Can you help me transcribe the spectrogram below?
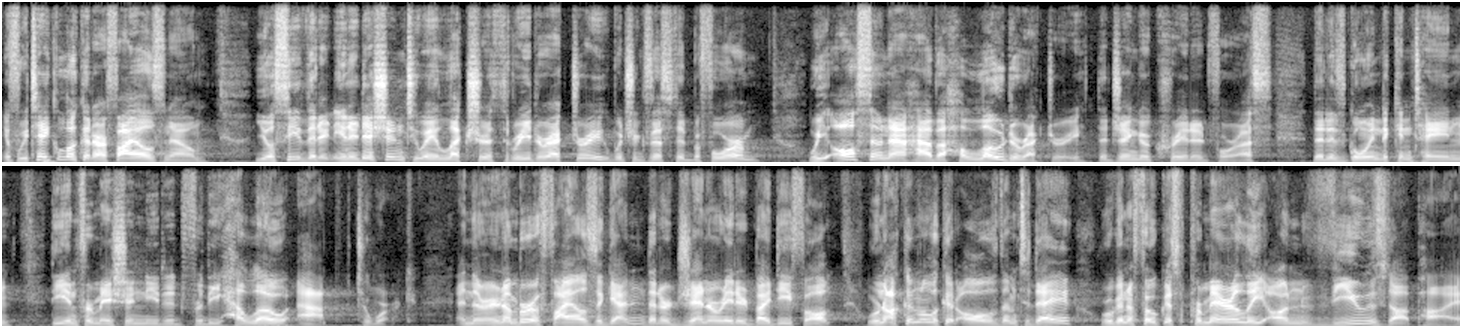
if we take a look at our files now, you'll see that in addition to a Lecture 3 directory, which existed before, we also now have a hello directory that Django created for us that is going to contain the information needed for the hello app to work. And there are a number of files, again, that are generated by default. We're not going to look at all of them today. We're going to focus primarily on views.py.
